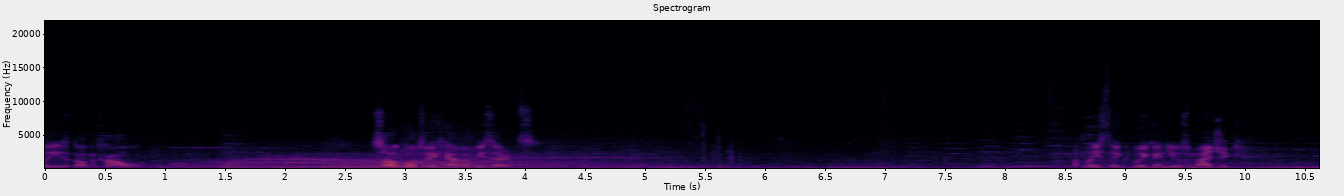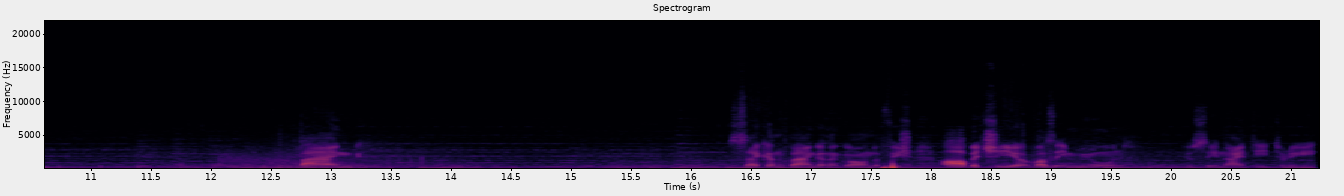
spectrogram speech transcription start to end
Please don't howl. So good we have a wizards. Least we, can use magic. Bang. Second bang gonna go on the fish. Ah, but she was immune. You see 93.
